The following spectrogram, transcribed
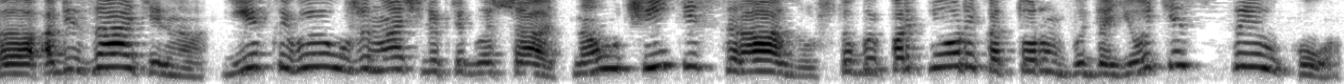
Э, обязательно, если вы уже начали приглашать, научитесь сразу, чтобы партнеры, которым вы даете ссылку,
